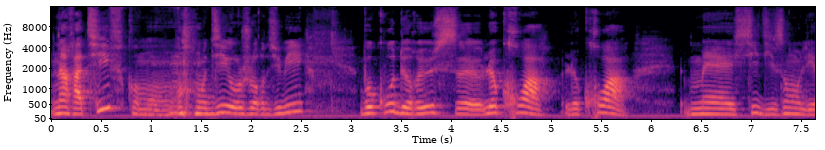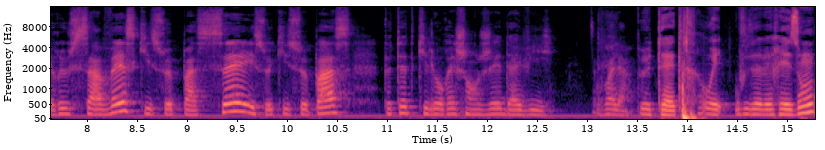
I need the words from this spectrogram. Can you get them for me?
narratif, comme on, on dit aujourd'hui, beaucoup de Russes euh, le croient, le croient. Mais si, disons, les Russes savaient ce qui se passait et ce qui se passe, peut-être qu'ils auraient changé d'avis. Voilà. Peut-être, oui, vous avez raison.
